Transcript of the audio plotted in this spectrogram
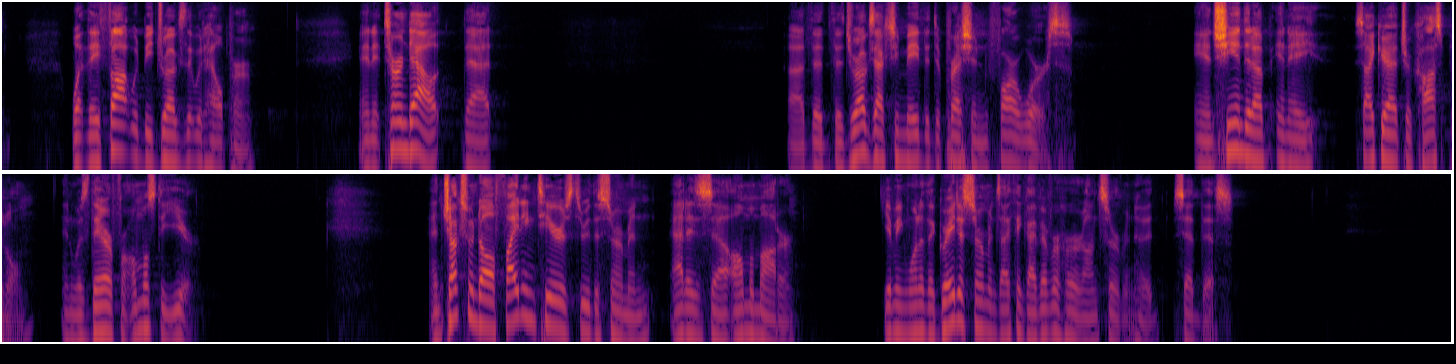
what they thought would be drugs that would help her. And it turned out that uh, the, the drugs actually made the depression far worse. And she ended up in a psychiatric hospital and was there for almost a year. And Chuck Swindoll, fighting tears through the sermon at his uh, alma mater, giving one of the greatest sermons I think I've ever heard on servanthood, said this.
